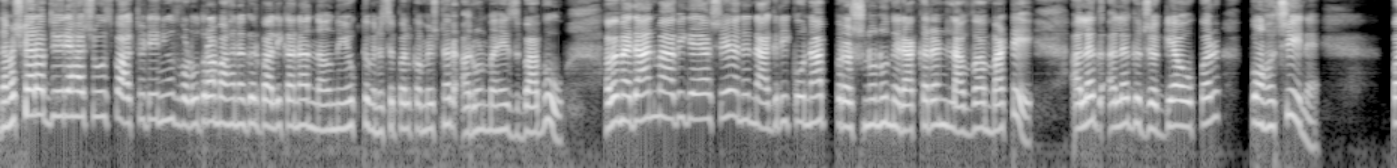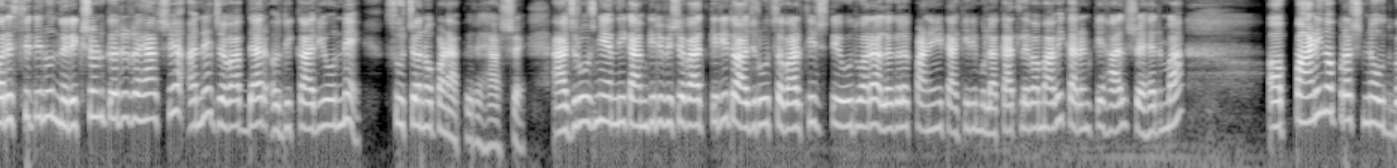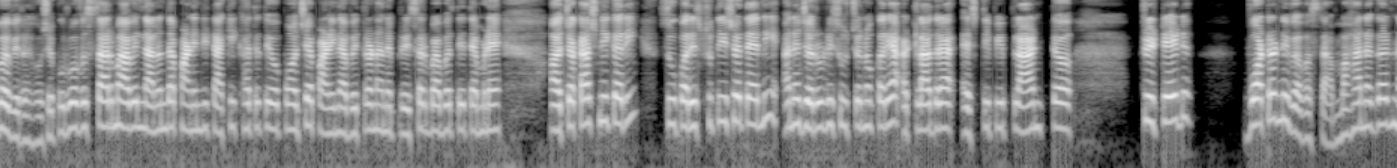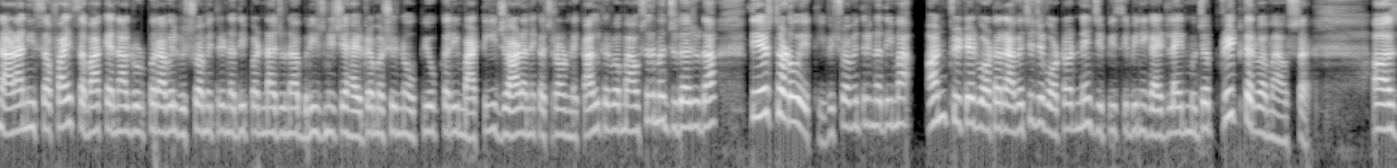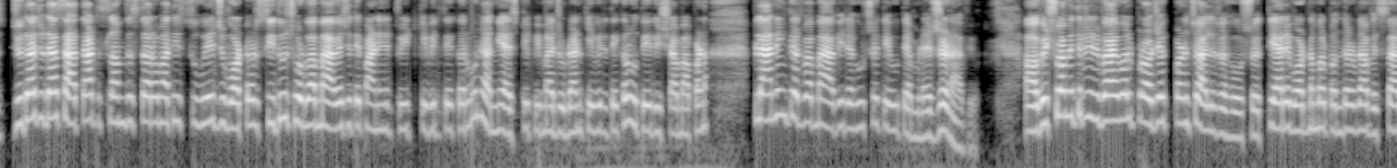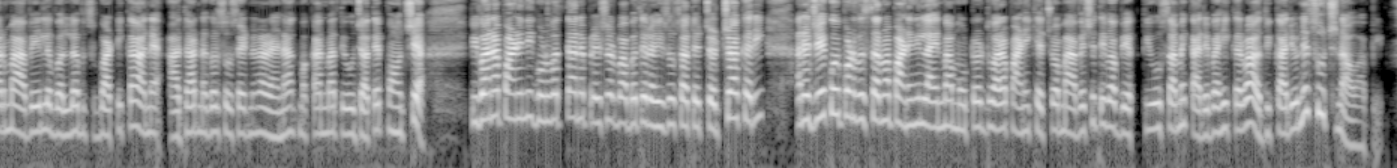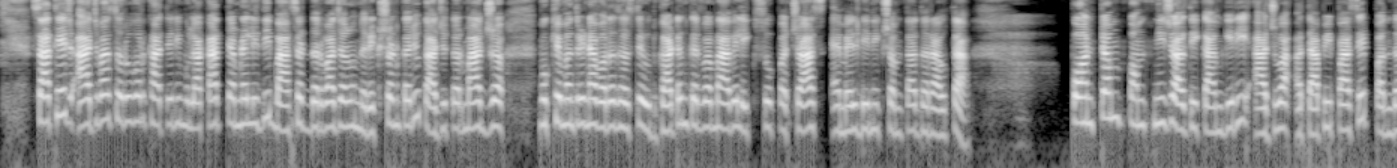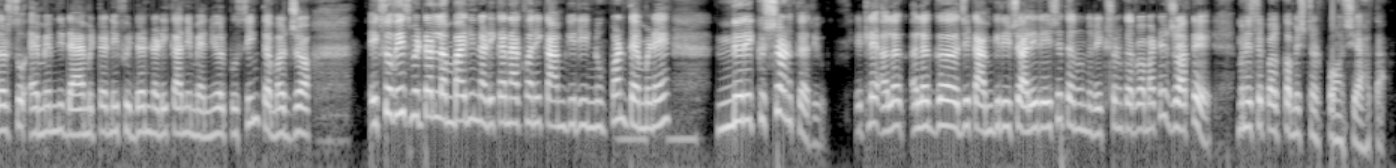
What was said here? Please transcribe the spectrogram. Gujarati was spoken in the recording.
નમસ્કાર, આપ જોઈ રહ્યા છો સ્પાર્ક ટુડે ન્યૂઝ વડોદરા મહાનગરપાલિકાના નવનિયુક્ત મ્યુનિસિપલ કમિશનર અરુણ મહેશ બાબુ હવે મેદાનમાં આવી ગયા છે અને નાગરિકોના પ્રશ્નોનું નિરાકરણ લાવવા માટે અલગ અલગ જગ્યાઓ પર પહોંચીને પરિસ્થિતિનું નિરીક્ષણ કરી રહ્યા છે અને જવાબદાર અધિકારીઓને સૂચનો પણ આપી રહ્યા છે. આજરોજની એમની કામગીરી વિશે વાત કરીએ તો આજરોજ સવારથી જ તેઓ દ્વારા અલગ અલગ પાણીની ટાંકીની મુલાકાત લેવામાં આવી, કારણ કે હાલ શહેરમાં પાણીનો પ્રશ્ન ઉદ્ભવી રહ્યો છે. પૂર્વ વિસ્તારમાં આવેલ નાલંદા પાણીની ટાંકી ખાતે તેઓ પહોંચ્યા. પાણીના વિતરણ અને પ્રેશર બાબતે તેમણે ચકાસણી કરી. શું પરિસ્થિતિ છે તેની અને જરૂરી સૂચનો કર્યા. અટલાદરા એસટીપી પ્લાન્ટ ટ્રીટેડ વોટરની વ્યવસ્થા. મહાનગર નાણાંની સફાઈ, સમા કેનાલ રોડ પર આવેલ વિશ્વામિત્રી નદી પરના જૂના બ્રિજ નીચે હાઇડ્રા મશીનનો ઉપયોગ કરી માટી, ઝાડ અને કચરાનો નિકાલ કરવામાં આવશે. તેમજ જુદા જુદા તેર સ્થળોએથી વિશ્વામિત્રી નદીમાં અનટ્રીટેડ વોટર આવે છે, જે વોટરને જીપીસીબીની ગાઈડલાઈન મુજબ ટ્રીટ કરવામાં આવશે. જુદા જુદા સાત આઠ સ્લમ વિસ્તારોમાંથી સુએજ વોટર સીધું છોડવામાં આવે છે તે પાણીને ટ્રીટ કેવી રીતે કરવું અને અન્ય એસટીપીમાં જોડાણ કેવી રીતે કરવું તે દિશામાં પણ પ્લાનિંગ કરવામાં આવી રહ્યું છે તેવું તેમણે જણાવ્યું. વિશ્વામિત્રી રિવાઇવલ પ્રોજેક્ટ પણ ચાલી રહ્યો છે. ત્યારે વોર્ડ નંબર પંદરના વિસ્તારમાં આવેલ વલ્લભ વાટિકા અને આધારનગર સોસાયટીના રહેણાંક મકાનમાં તેઓ જાતે પહોંચ્યા. પીવાના પાણીની ગુણવત્તા અને પ્રેશર બાબતે રહીશો સાથે ચર્ચા કરી અને જે કોઈ પણ વિસ્તારમાં પાણીની લાઇનમાં મોટર દ્વારા પાણી ખેંચવામાં આવે છે તેવા વ્યક્તિઓ સામે કાર્યવાહી કરવા અધિકારીઓને સૂચનાઓ આપી. સાથે જ આજવા સરોવર ખાતેની મુલાકાત તેમણે લીધી. બાસઠ દરવાજાનું નિરીક્ષણ કર્યું. તાજેતરમાં જ મુખ્યમંત્રીના વરદ હસ્તે ઉદઘાટન કરવામાં આવેલ એકસો પચાસ એમએલડીની ક્ષમતા ધરાવતા ક્વોન્ટમ પંપની ચાલતી કામગીરી આજવા અતાપી પાસે પંદરસો એમએમની ડાયામીટરની ફીડર નળિકાની મેન્યુઅલ પુસિંગ તેમજ એકસો વીસ મીટર લંબાઈની નળિકા નાખવાની કામગીરીનું પણ તેમણે નિરીક્ષણ કર્યું. એટલે અલગ અલગ જે કામગીરી ચાલી રહી છે તેનું નિરીક્ષણ કરવા માટે જાતે મ્યુનિસિપલ કમિશનર પહોંચ્યા હતા.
